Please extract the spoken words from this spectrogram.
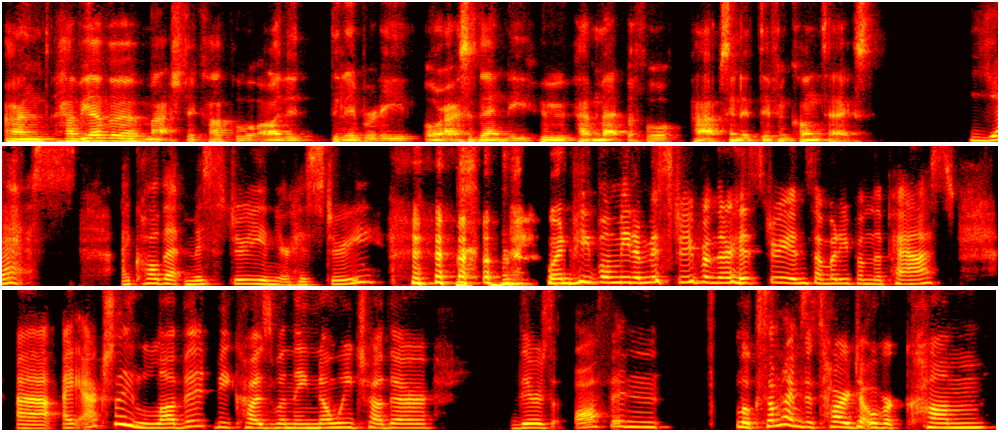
And have you ever matched a couple, either deliberately or accidentally, who have met before, perhaps in a different context? Yes. I call that mystery in your history. when people meet a mystery from their history and somebody from the past, uh, I actually love it because when they know each other, there's often, look, sometimes it's hard to overcome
